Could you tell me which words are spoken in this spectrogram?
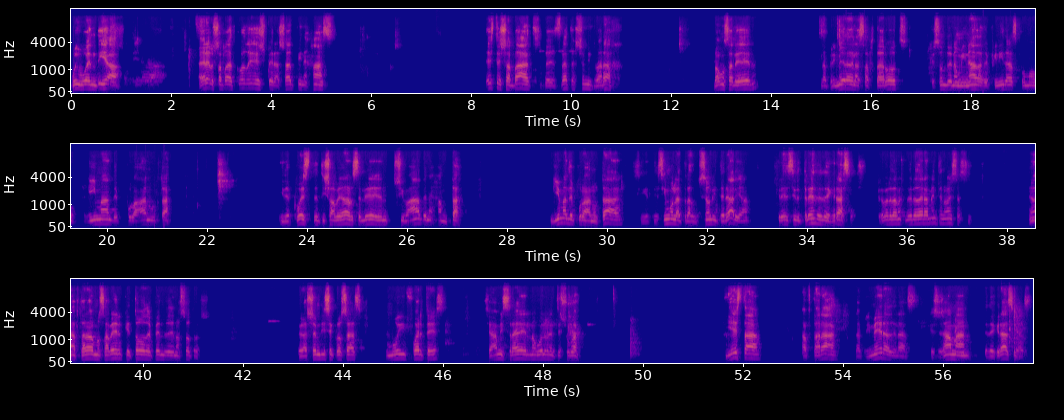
Muy buen día. Erev Shabbat Kodesh, Perashat Pinehas. Este Shabbat, Bezrat Hashem Itbaraj, vamos a leer la primera de las Haftarot, que son denominadas, definidas como Gima de Pura'an Utah. Y después de Tisha se leen Shiva de Nehamtah. Gimal de Puranuta, si decimos la traducción literaria, quiere decir tres de desgracias, pero verdaderamente no es así. En Haftarah vamos a ver que todo depende de nosotros. Pero Hashem dice cosas muy fuertes. Si a Israel no vuelve en Teshuvah. Y esta Haftarah, la primera de las que se llaman de desgracias,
